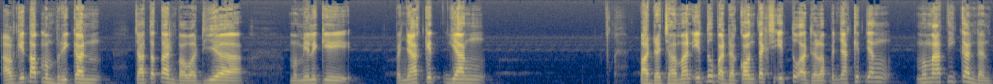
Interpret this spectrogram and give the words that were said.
Alkitab memberikan catatan bahwa dia memiliki penyakit yang pada zaman itu, pada konteks itu adalah penyakit yang mematikan dan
